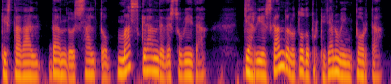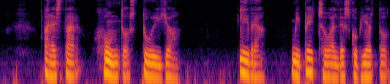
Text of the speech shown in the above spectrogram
que está dando el salto más grande de su vida y arriesgándolo todo porque ya no me importa, para estar juntos tú y yo. Libra, mi pecho al descubierto.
